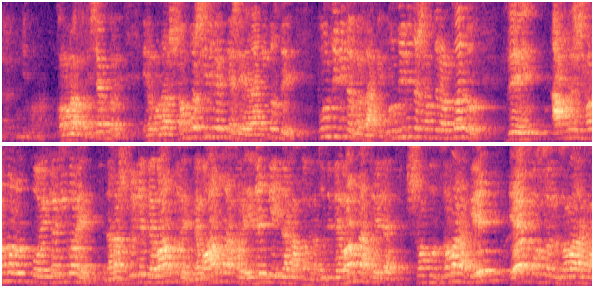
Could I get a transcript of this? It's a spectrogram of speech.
না, দিব না। গণনা করে হিসাব করে। এরকম যারা সম্পদশীল ব্যক্তি আসে, এরা কি করছে? পুঞ্জীবিত করে রাখে। পুঞ্জীবিত শব্দের অর্থ হলো যে আপনার স্বর্ণরূপ এটা কি করে? যারা শরীরে ব্যবহার করে, ব্যবহার যারা করে, এদেরকে এই জায়গা হবে না। যদি ব্যবহার না করে, এটা সম্পদ জমা রাখে, এক বছর জমা রাখা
